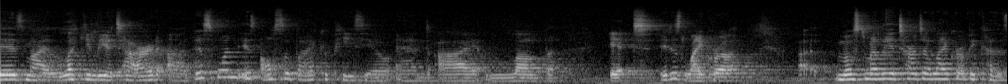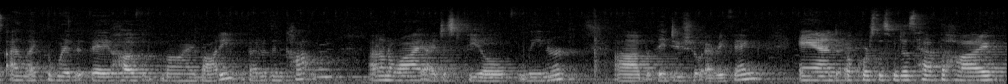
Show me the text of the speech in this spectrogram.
Is my lucky leotard. Uh, this one is also by Capezio, and I love it. It is Lycra. Uh, most of my leotards are Lycra because I like the way that they hug my body better than cotton. I don't know why, I just feel leaner, uh, but they do show everything. And of course this one does have the high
